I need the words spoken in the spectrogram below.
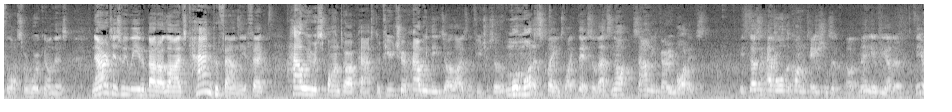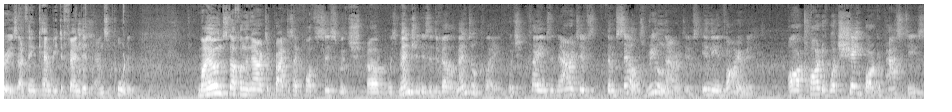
philosopher working on this. Narratives we weave about our lives can profoundly affect how we respond to our past and future, how we lead our lives in the future. So, more modest claims like this, so that's not sounding very modest. It doesn't have all the connotations of, of many of the other theories, I think can be defended and supported. My own stuff on the narrative practice hypothesis, which uh, was mentioned, is a developmental claim, which claims that narratives themselves, real narratives in the environment, are part of what shape our capacities,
